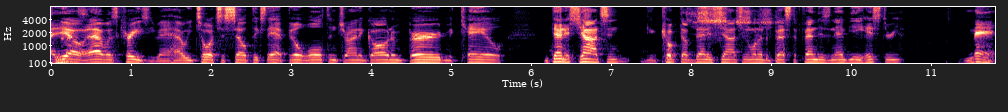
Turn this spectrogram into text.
That- that yo, that was crazy, man. How he torched the Celtics. They had Bill Walton trying to guard him, Bird, McHale, Dennis Johnson. Cooked up Dennis Johnson, one of the best defenders in NBA history. man.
